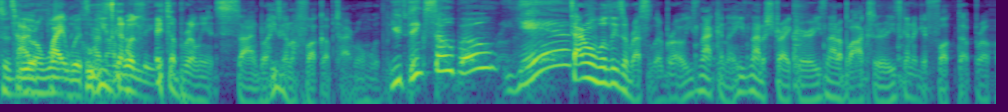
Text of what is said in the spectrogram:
to do a Tyron fight Woodley, with who he's Tyron gonna. Woodley. It's a brilliant sign, bro. He's gonna fuck up Tyron Woodley. you think so, bro? Yeah. Tyron Woodley's a wrestler, bro. He's not gonna. He's not a striker. He's not a boxer. He's gonna get fucked up, bro.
